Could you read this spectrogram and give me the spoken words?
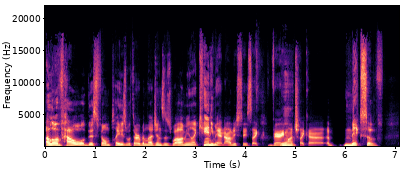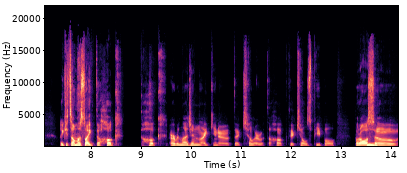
I love how this film plays with urban legends as well. I mean, like Candyman obviously is like very Yeah. much like a, a mix of like it's almost like the hook the hook urban legend, like you know the killer with the hook that kills people, but also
